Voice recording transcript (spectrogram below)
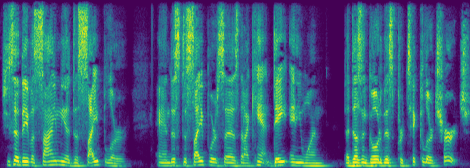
She said they've assigned me a discipler, and this discipler says that I can't date anyone that doesn't go to this particular church.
